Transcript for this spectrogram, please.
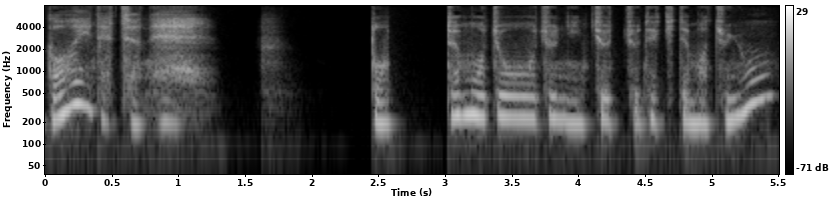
ごいでちゅね。とっても上手にチュッチュできてまちゅよ。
